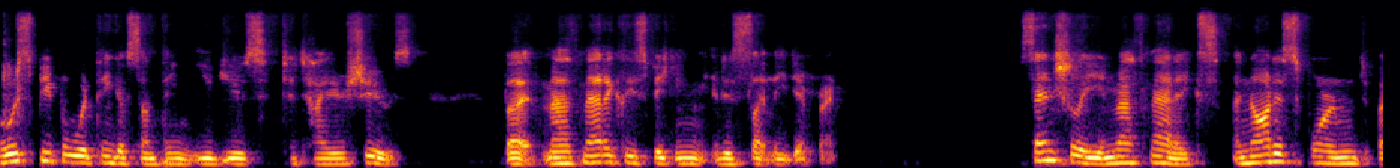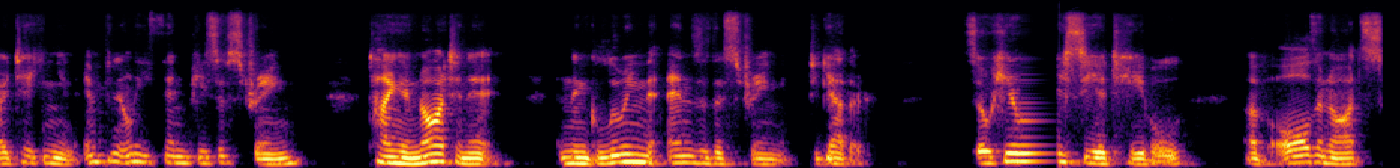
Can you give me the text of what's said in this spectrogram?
Most people would think of something you'd use to tie your shoes, but mathematically speaking, it is slightly different. Essentially, in mathematics, a knot is formed by taking an infinitely thin piece of string, tying a knot in it, and then gluing the ends of the string together. So here we see a table of all the knots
